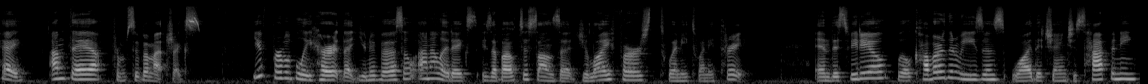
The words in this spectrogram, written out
Hey, I'm Thea from Supermetrics. You've probably heard that Universal Analytics is about to sunset July 1st, 2023. In this video, we'll cover the reasons why the change is happening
